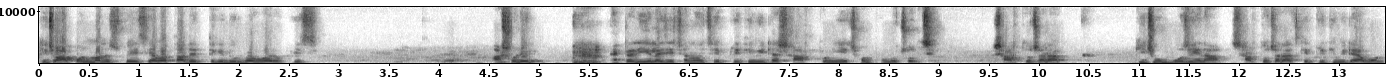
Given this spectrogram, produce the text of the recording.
কিছু আপন মানুষ পেয়েছি, আবার তাদের থেকে দুর্ব্যবহারও পেয়েছি। আসলে একটা রিয়েলাইজেশন হয়েছে, পৃথিবীটা স্বার্থ নিয়ে সম্পূর্ণ চলছে। স্বার্থ ছাড়া কিছু বোঝে না। স্বার্থ ছাড়া আজকে পৃথিবীটা এমন।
